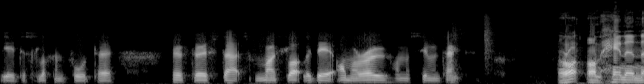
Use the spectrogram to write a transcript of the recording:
yeah, just looking forward to her first starts. Most likely be at Oamaru on the seventeenth. All right, on Hannon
